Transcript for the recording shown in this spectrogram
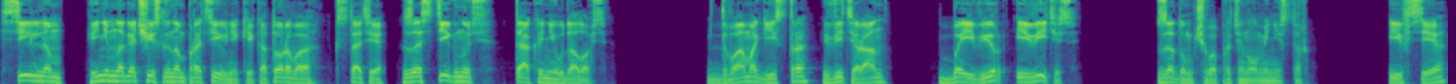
сильном и немногочисленном противнике, которого, кстати, застигнуть так и не удалось. Два магистра, ветеран, Бейвир и Витязь, задумчиво протянул министр. И все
